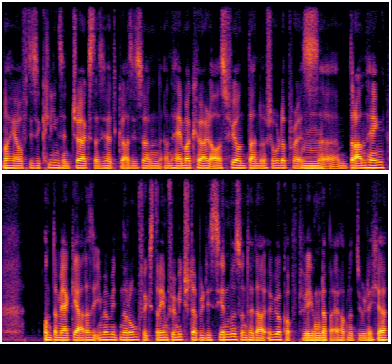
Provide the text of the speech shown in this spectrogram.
mache ich oft diese Cleans and Jerks, dass ich halt quasi so einen, einen Hammer Curl ausführe und dann nur Shoulder Press mhm. ähm, dranhänge. Und da merke ich auch, dass ich immer mit dem Rumpf extrem viel mitstabilisieren muss und halt auch Überkopfbewegung dabei habe natürlich. Ja.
